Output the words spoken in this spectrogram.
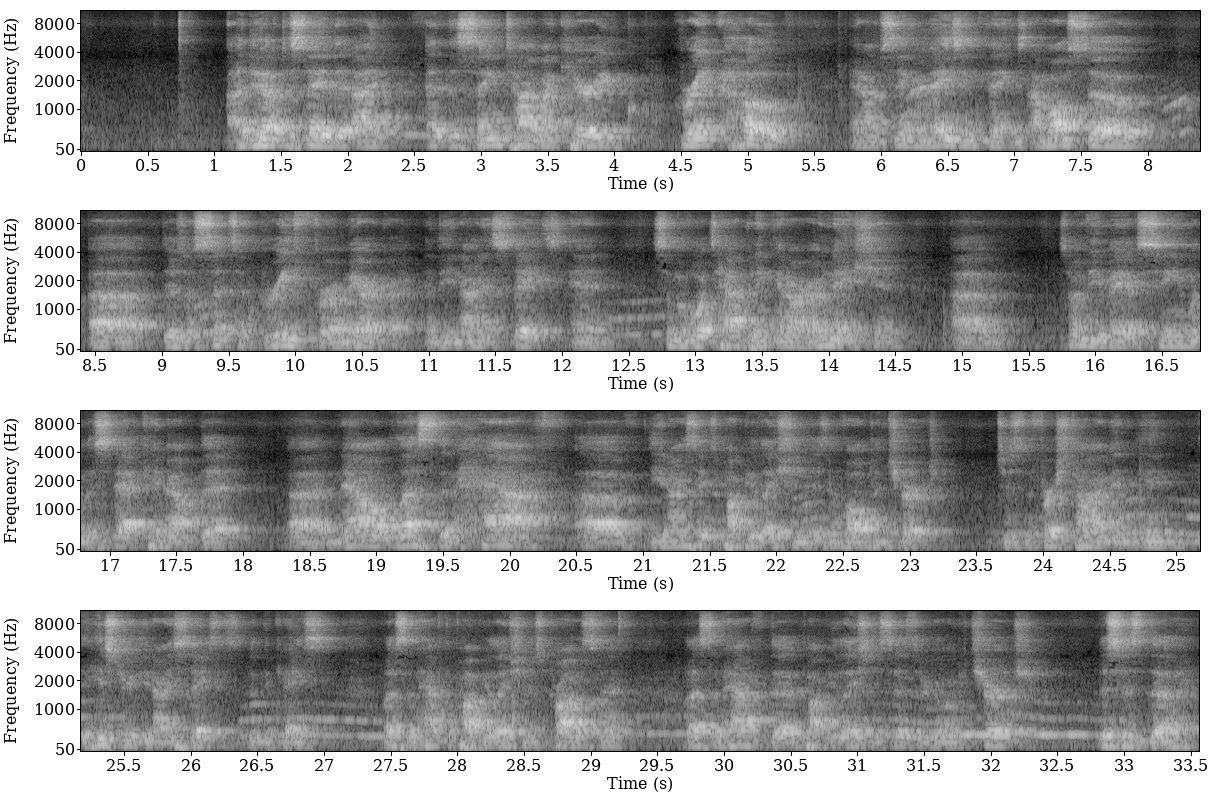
I do have to say that I, at the same time, I carry great hope and I'm seeing amazing things. I'm also, uh, there's a sense of grief for America and the United States and some of what's happening in our own nation. Um, some of you may have seen when the stat came out that uh, now less than half of the United States population is involved in church, which is the first time in, in the history of the United States has been the case. Less than half the population is Protestant. Less than half the population says they're going to church. This is the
